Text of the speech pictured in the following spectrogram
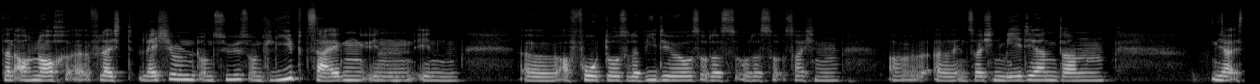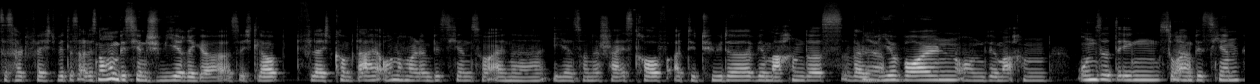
dann auch noch äh, vielleicht lächelnd und süß und lieb zeigen in, mhm. in, äh, auf Fotos oder Videos oder, oder so, solchen, äh, äh, in solchen Medien, dann ja, ist das halt vielleicht, wird das alles noch ein bisschen schwieriger. Also ich glaube, vielleicht kommt daher auch nochmal ein bisschen so eine, eher so eine Scheiß drauf Attitüde. Wir machen das, weil ja. wir wollen und wir machen unser Ding so ja. ein bisschen.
